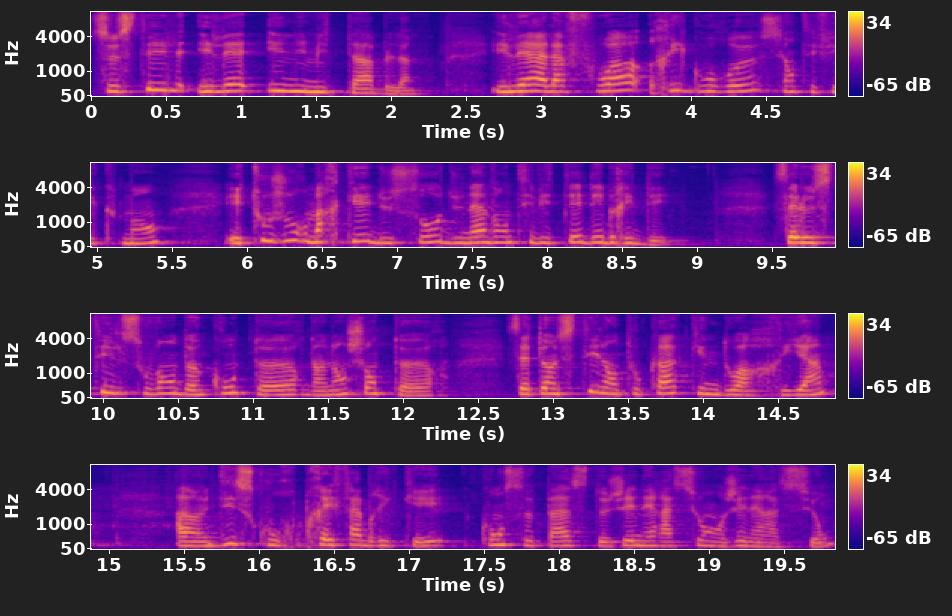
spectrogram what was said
Ce style, il est inimitable. Il est à la fois rigoureux scientifiquement et toujours marqué du sceau d'une inventivité débridée. C'est le style souvent d'un conteur, d'un enchanteur. C'est un style en tout cas qui ne doit rien à un discours préfabriqué qu'on se passe de génération en génération,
